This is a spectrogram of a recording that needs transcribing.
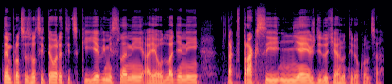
ten proces, hoci teoreticky je vymyslený a je odladený, tak v praxi nie je vždy dotiahnutý do konca.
